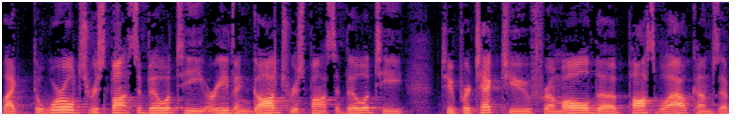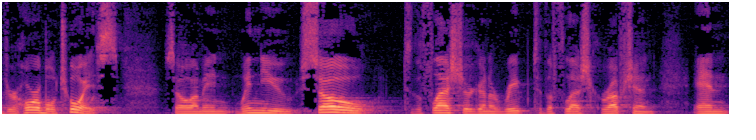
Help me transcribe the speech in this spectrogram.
like the world's responsibility or even God's responsibility to protect you from all the possible outcomes of your horrible choice. So, I mean, when you sow to the flesh, you're going to reap to the flesh corruption. And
